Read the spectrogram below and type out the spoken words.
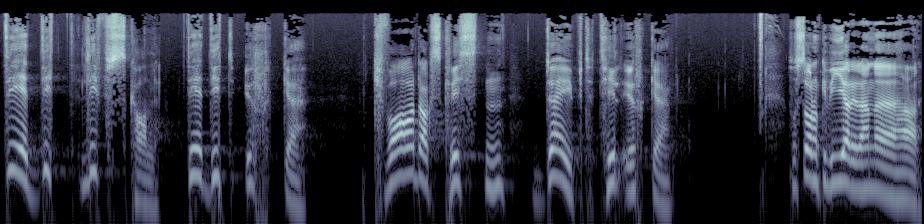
Det er ditt livskall. Det er ditt yrke. Hverdagskristen, døypt til yrke. Så står det noe videre i denne her.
